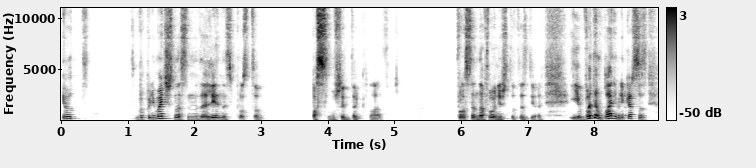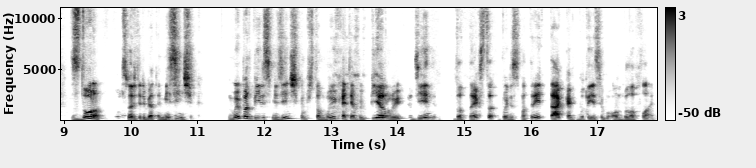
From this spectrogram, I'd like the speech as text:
и вот вы понимаете, что у нас иногда ленность просто послушать доклад. Просто на фоне что-то сделать. И в этом плане, мне кажется, здорово. Смотрите, ребята, мизинчик. Мы подбились мизинчиком, что мы хотя бы первый день DotNext будем смотреть так, как будто если бы он был офлайн.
